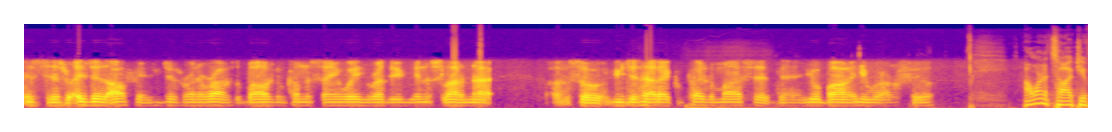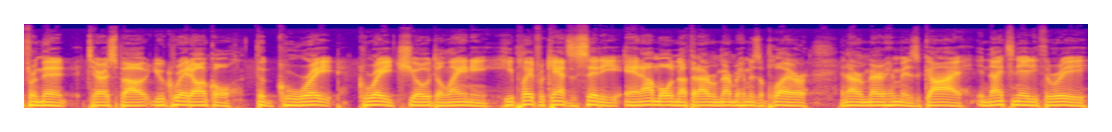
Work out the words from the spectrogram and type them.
It's just it's just offense. You just running routes. The ball's gonna come the same way, whether you're in the slot or not. Uh, so if you just have that competitive mindset, then you'll ball anywhere on the field. I want to talk to you for a minute, Terrace, about your great uncle, the great, great Joe Delaney. He played for Kansas City, and I'm old enough that I remember him as a player, and I remember him as a guy. In 1983,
